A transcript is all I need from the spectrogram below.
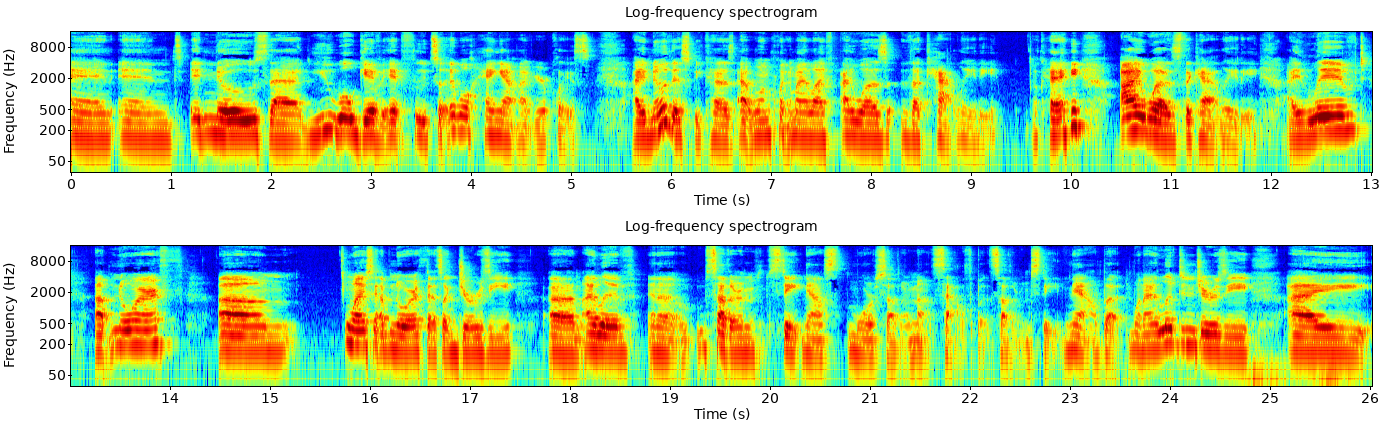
and and it knows that you will give it food so it will hang out at your place. I know this because at one point in my life I was the cat lady. Okay? I was the cat lady. I lived up north um when I say up north that's like Jersey um, I live in a southern state now, more southern, not south, but southern state now. But when I lived in Jersey, I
